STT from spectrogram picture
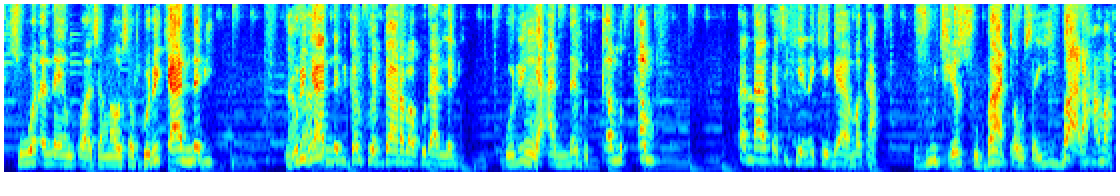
Su waɗannan yan kwasan Hausa ku riƙe annabi. Ku riƙe annabi kar ku yadda raba ku da annabi. Ku riƙe annabi kam kam. Dan haka suke nake gaya maka zuciyarsu ba tausayi ba rahama.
